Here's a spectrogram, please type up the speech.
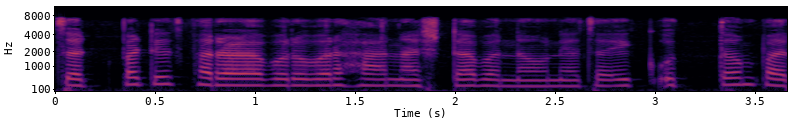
चटपटीत फराळाबरोबर हा नाश्ता बनवण्याचा एक उत्तम पर्याय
